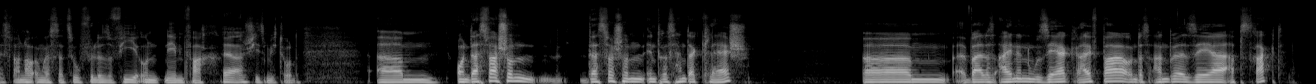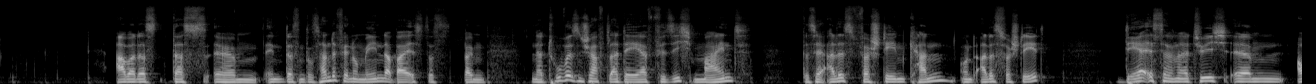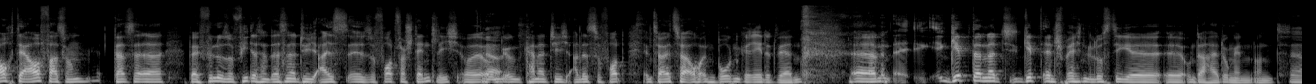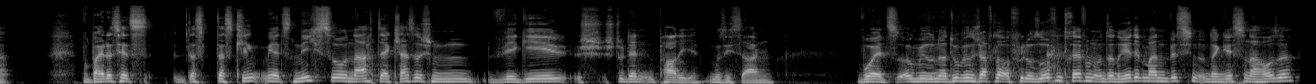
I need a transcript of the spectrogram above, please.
es war noch irgendwas dazu, Philosophie und Nebenfach, Ja. schieß mich tot. Ähm, und das war schon, das war schon ein interessanter Clash. Ähm, weil das eine nur sehr greifbar und das andere sehr abstrakt. Aber das, das, ähm, das interessante Phänomen dabei ist, dass beim Naturwissenschaftler, der ja für sich meint, dass er alles verstehen kann und alles versteht, der ist dann natürlich ähm, auch der Auffassung, dass äh, bei Philosophie, das, das ist natürlich alles äh, sofort verständlich äh, Ja. und, und kann natürlich alles sofort im Zweifelsfall auch in den Boden geredet werden. ähm, äh, gibt dann gibt entsprechend lustige äh, Unterhaltungen und Ja. Wobei das jetzt, das, das klingt mir jetzt nicht so nach der klassischen WG-Studentenparty, muss ich sagen. Wo jetzt irgendwie so Naturwissenschaftler auf Philosophen treffen und dann redet man ein bisschen und dann gehst du nach Hause.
